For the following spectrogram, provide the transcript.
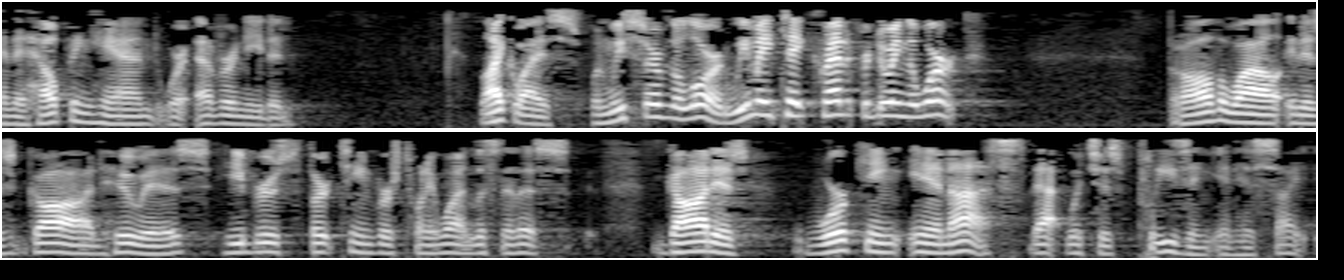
and a helping hand wherever needed. Likewise, when we serve the Lord, we may take credit for doing the work. But all the while, it is God who is, Hebrews 13, verse 21. Listen to this. God is working in us that which is pleasing in His sight.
